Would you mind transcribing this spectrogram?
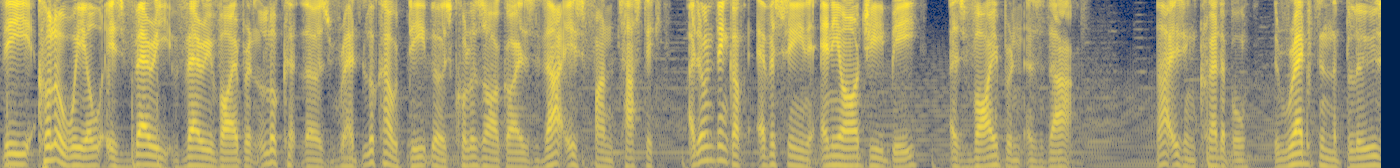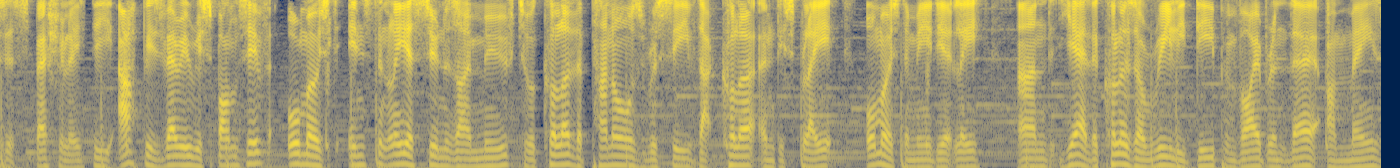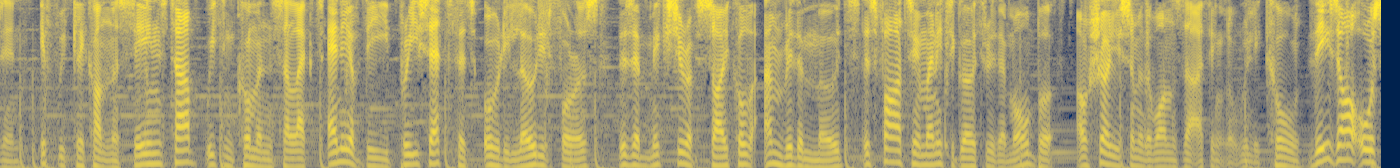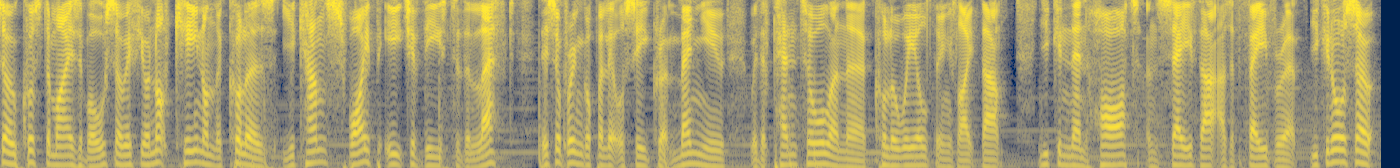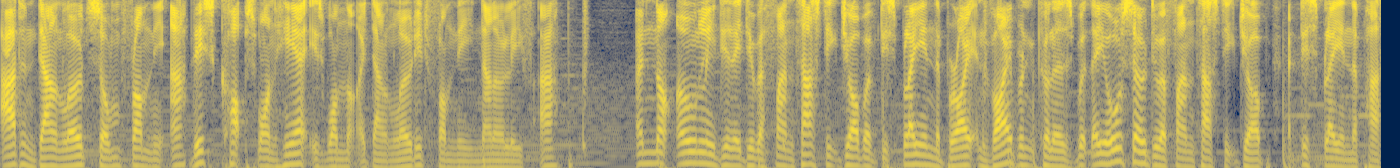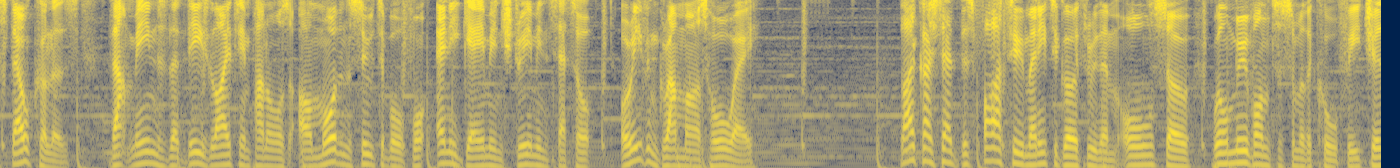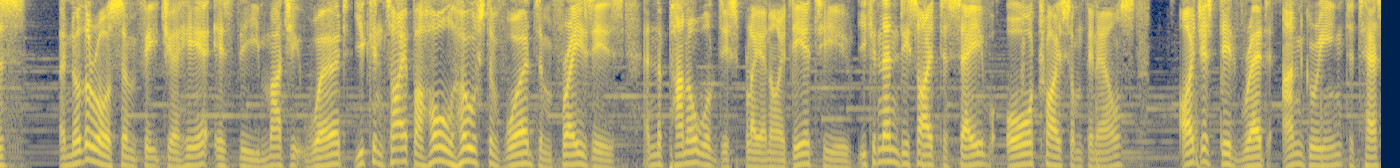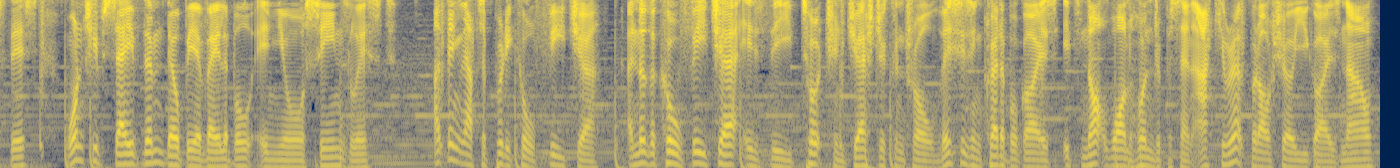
The color wheel is very, very vibrant. Look at those red. Look how deep those colors are, guys. That is fantastic. I don't think I've ever seen any RGB as vibrant as that. That is incredible. The reds and the blues especially. The app is very responsive. Almost instantly as soon as I move to a colour, the panels receive that colour and display it almost immediately and yeah the colors are really deep and vibrant. They're amazing. If we click on the scenes tab we can come and select any of the presets that's already loaded for us. There's a mixture of cycle and rhythm modes. There's far too many to go through them all but i'll show you some of the ones that i think look really cool. These are also customizable so if you're not keen on the colors you can swipe each of these to the left this will bring up a little secret menu with a pen tool and a color wheel, things like that. You can then heart and save that as a favorite. You can also add and download some from the app. This Cops one here is one that I downloaded from the Nanoleaf app. And not only do they do a fantastic job of displaying the bright and vibrant colours, but they also do a fantastic job at displaying the pastel colours. That means that these lighting panels are more than suitable for any gaming streaming setup or even grandma's hallway. Like I said, there's far too many to go through them all, so we'll move on to some of the cool features. Another awesome feature here is the magic word. You can type a whole host of words and phrases and the panel will display an idea to you. You can then decide to save or try something else. I just did red and green to test this. Once you've saved them, they'll be available in your scenes list. I think that's a pretty cool feature. Another cool feature is the touch and gesture control. This is incredible guys. It's not 100% accurate, but I'll show you guys now.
